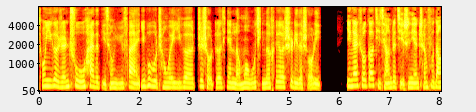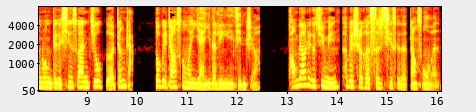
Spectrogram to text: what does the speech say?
从一个人畜无害的底层鱼贩，一步步成为一个只手遮天、冷漠无情的黑恶势力的首领。应该说，高启强这几十年沉浮当中的这个心酸、纠葛、挣扎，都被张颂文演绎的淋漓尽致啊。狂飙这个剧名特别适合四十七岁的张颂文，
